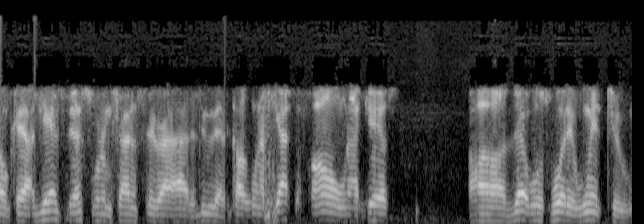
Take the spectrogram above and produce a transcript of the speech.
Okay, I guess that's what I'm trying to figure out how to do that because when I got the phone, I guess uh, that was what it went to.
